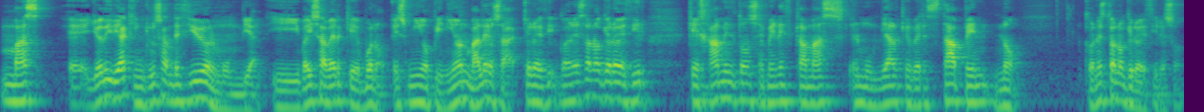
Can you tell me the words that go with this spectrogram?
más, eh, yo diría que incluso han decidido el Mundial. Y vais a ver que, bueno, es mi opinión, ¿vale? O sea, quiero decir, con esto no quiero decir que Hamilton se merezca más el Mundial que Verstappen, no. Con esto no quiero decir eso.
